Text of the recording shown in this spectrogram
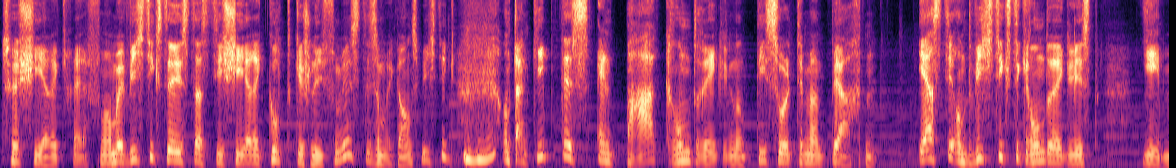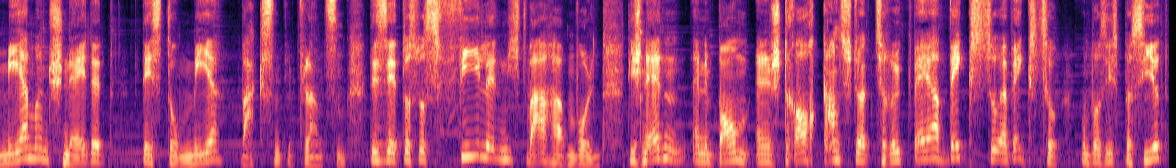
zur Schere greifen. Und das Wichtigste ist, dass die Schere gut geschliffen ist. Das ist einmal ganz wichtig. Und dann gibt es ein paar Grundregeln und die sollte man beachten. Erste und wichtigste Grundregel ist, je mehr man schneidet, desto mehr wachsen die Pflanzen. Das ist etwas, was viele nicht wahrhaben wollen. Die schneiden einen Baum, einen Strauch ganz stark zurück, weil er wächst so, er wächst so. Und was ist passiert?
